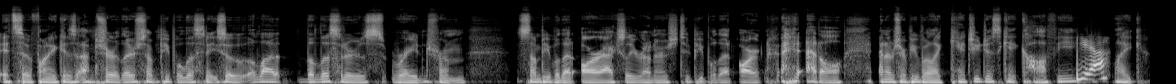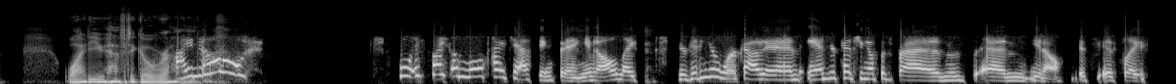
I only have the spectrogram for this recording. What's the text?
It's so funny because I'm sure there's some people listening. So a lot of the listeners range from some people that are actually runners to people that aren't at all. And I'm sure people are like, can't you just get coffee? Yeah. Like, why do you have to go run? I know. Well, it's like a multitasking thing, you know, like you're getting your workout in and you're catching up with friends and, you know, it's, it's like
